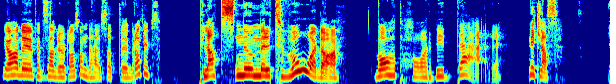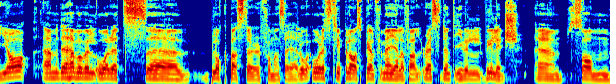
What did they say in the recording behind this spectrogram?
Jag hade faktiskt aldrig hört talas om det här, så att, eh, bra tips. Plats nummer två då? Vad har vi där? Niklas? Ja, men det här var väl årets eh, blockbuster får man säga. Eller årets AAA-spel för mig i alla fall. Resident Evil Village. Eh, som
